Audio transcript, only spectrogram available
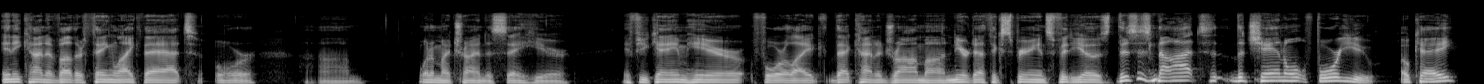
any kind of other thing like that or um, what am I trying to say here? If you came here for like that kind of drama, near death experience videos, this is not the channel for you. Okay.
